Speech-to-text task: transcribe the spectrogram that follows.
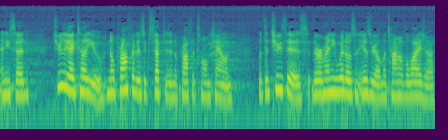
And he said, Truly I tell you, no prophet is accepted in the prophet's hometown. But the truth is, there were many widows in Israel in the time of Elijah,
